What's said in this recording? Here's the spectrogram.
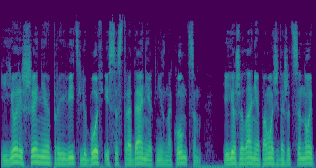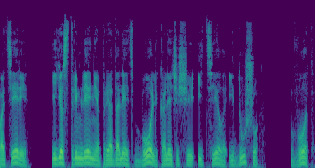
Ее решение проявить любовь и сострадание к незнакомцам, ее желание помочь даже ценой потери, ее стремление преодолеть боль, калечащую и тело, и душу — вот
